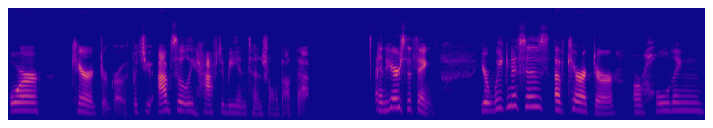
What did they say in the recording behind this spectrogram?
or character growth, but you absolutely have to be intentional about that. And here's the thing your weaknesses of character are holding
